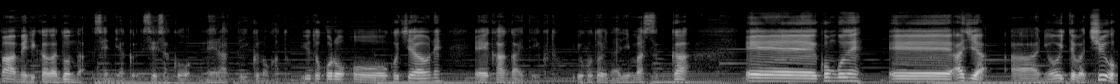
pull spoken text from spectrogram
まあ、アメリカがどんな戦略、政策を狙っていくのかというところ、こちらをね、考えていくということになりますが、今後ね、アジアにおいては中国、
